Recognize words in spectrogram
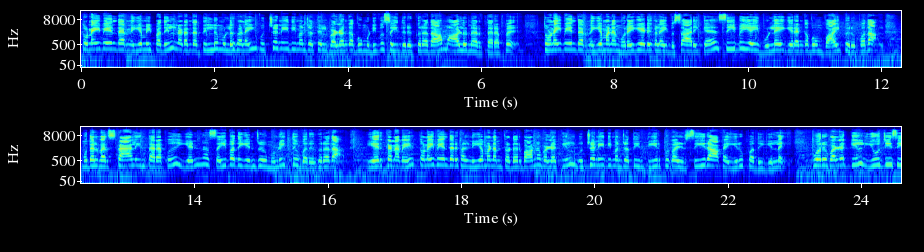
துணைவேந்தர் நியமிப்பதில் நடந்த தில்லுமுள்ளுகளை உச்சநீதிமன்றத்தில் வழங்கவும் முடிவு செய்திருக்கிறதாம் ஆளுநர் தரப்பு. துணைவேந்தர் நியமன முறைகேடுகளை விசாரிக்க சிபிஐ உள்ளே இறங்கவும் வாய்ப்பு இருப்பதால் முதல்வர் ஸ்டாலின் தரப்பு என்ன செய்வது என்று முழித்து வருகிறதா. ஏற்கனவே துணைவேந்தர்கள் நியமனம் தொடர்பான வழக்கில் உச்சநீதிமன்றத்தின் தீர்ப்புகள் சீராக இருப்பது இல்லை. ஒரு வழக்கில் யுஜிசி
